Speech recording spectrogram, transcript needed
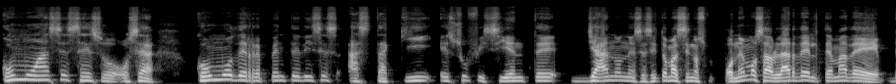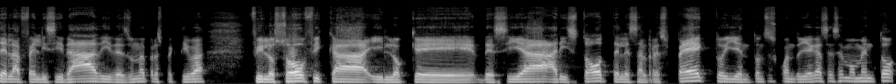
¿Cómo haces eso? O sea, cómo de repente dices, hasta aquí es suficiente, ya no necesito más. Si nos ponemos a hablar del tema de, la felicidad y desde una perspectiva filosófica y lo que decía Aristóteles al respecto, y entonces cuando llegas a ese momento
